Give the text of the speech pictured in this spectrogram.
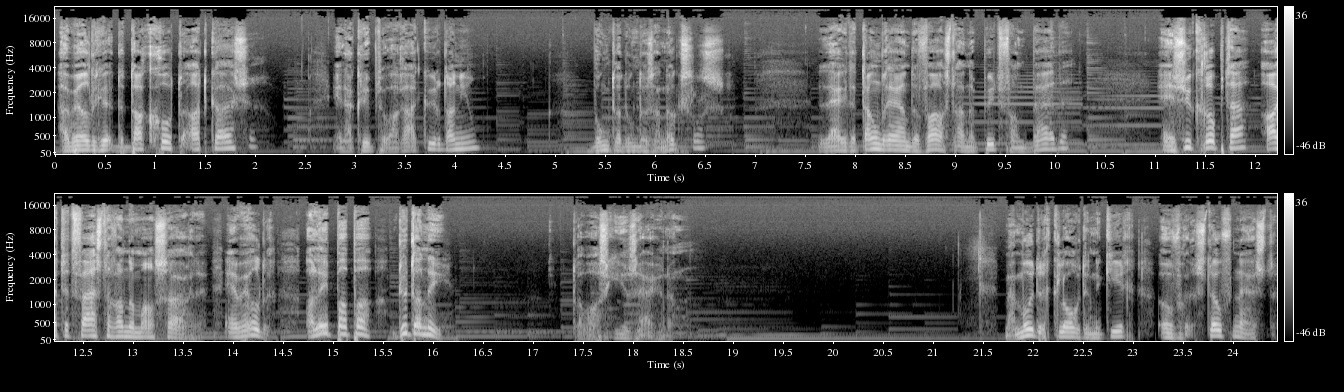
Hij wilde de dakgoot uitkuisen en hij knipte wat raakkuur dan in. Bonk dat onder zijn oksels, legde tangdraande vast aan de put van beide en Zu kropte uit het vaste van de mansarde en wilde, allee papa, doe dat niet. Dat was hier zeggen dan. Mijn moeder kloogde een keer over stoofnesten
